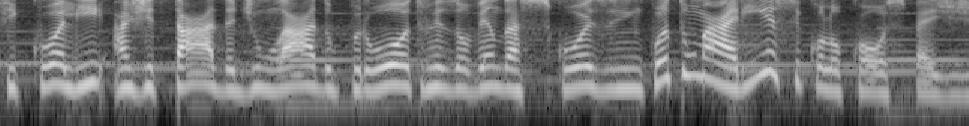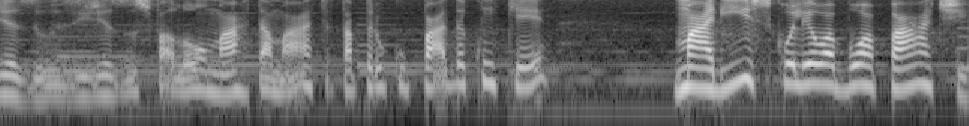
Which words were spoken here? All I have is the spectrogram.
ficou ali agitada de um lado para o outro, resolvendo as coisas, enquanto Maria se colocou aos pés de Jesus. E Jesus falou: Marta, Marta, está preocupada com o quê? Maria escolheu a boa parte,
